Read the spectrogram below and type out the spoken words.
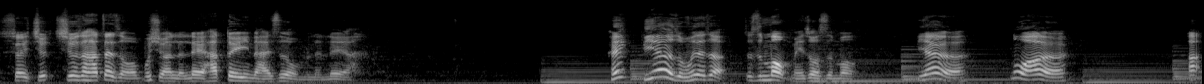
所以就就算他再怎么不喜欢人类，他对应的还是我们人类啊。哎，比埃尔怎么会在这？这是梦，没错是梦。比埃尔，诺瓦尔。啊，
